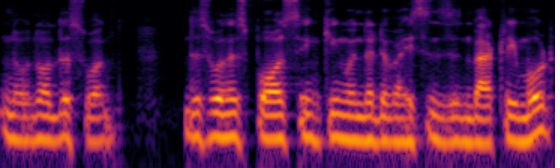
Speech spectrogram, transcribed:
no not this one this one is pause syncing when the device is in battery mode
